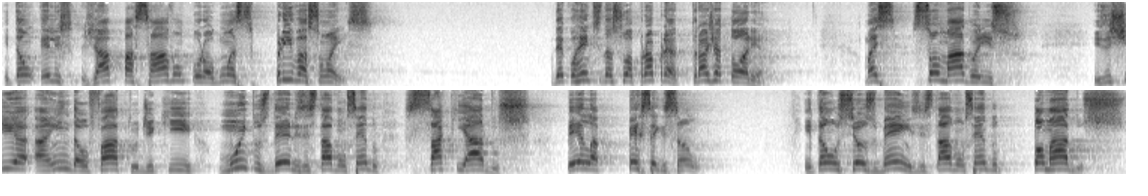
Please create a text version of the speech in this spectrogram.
Então, eles já passavam por algumas privações decorrentes da sua própria trajetória. Mas, somado a isso, existia ainda o fato de que muitos deles estavam sendo saqueados pela perseguição. Então, os seus bens estavam sendo tomados.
